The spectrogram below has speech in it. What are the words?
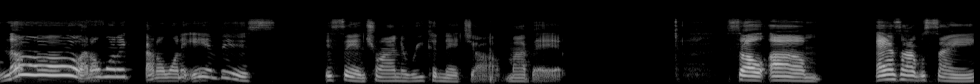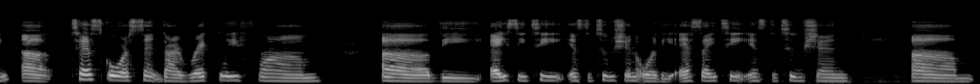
No, I don't want to I don't want to end this. It's saying trying to reconnect y'all. My bad. So, um as I was saying, uh test scores sent directly from uh the ACT institution or the SAT institution um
